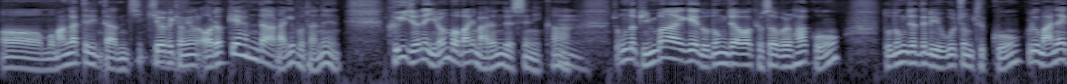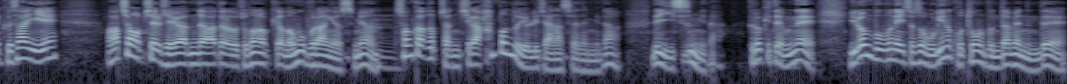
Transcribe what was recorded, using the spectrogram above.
어, 뭐 망가뜨린다든지 기업의 네. 경영을 어렵게 한다라기보다는 그 이전에 이런 법안이 마련됐으니까 음. 조금 더 빈번하게 노동자와 교섭을 하고 노동자들의 요구를 좀 듣고 그리고 만약에 그 사이에 하청업체를 제외한다 하더라도 조선업계가 너무 불황이었으면 음. 성과급 잔치가 한 번도 열리지 않았어야 됩니다. 근데 있습니다. 그렇기 때문에 이런 부분에 있어서 우리는 고통을 분담했는데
